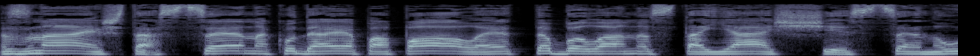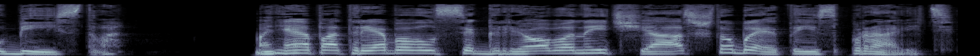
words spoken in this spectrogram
Знаешь, та сцена, куда я попала, это была настоящая сцена убийства. Мне потребовался грёбаный час, чтобы это исправить.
